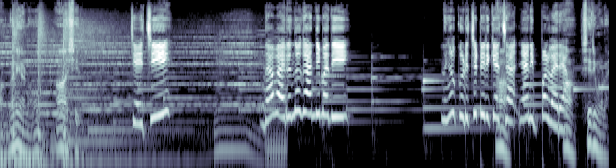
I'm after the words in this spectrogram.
അങ്ങനെയാണോ? ആ ശരി. ചേച്ചി ദാ വരുന്നു ഗാന്ധിമതി. നിങ്ങൾ കുടിച്ചിട്ടിരിക്കച്ച ഞാൻ ഇപ്പോൾ വരാം. ശരി മോളെ.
